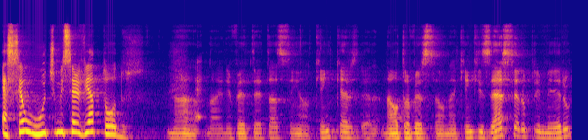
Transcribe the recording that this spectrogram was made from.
é ser o último e servir a todos. Na, na NVT está assim, ó, quem quer, na outra versão, né? Quem quiser ser o primeiro,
